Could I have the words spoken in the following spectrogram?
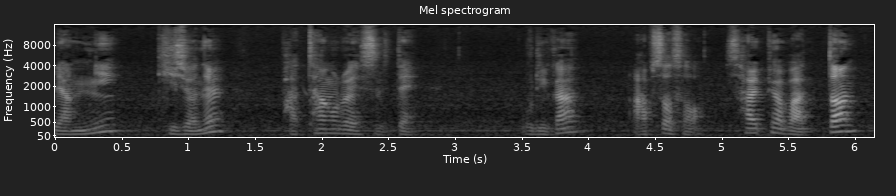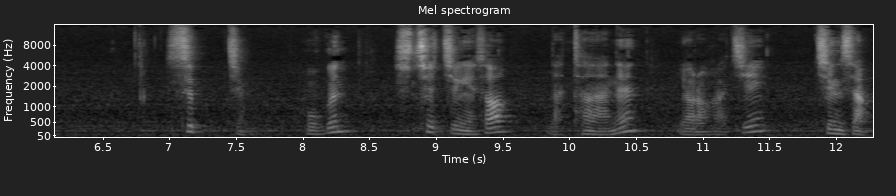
양리 기전을 바탕으로 했을 때 우리가 앞서서 살펴봤던 습증 혹은 수채증에서 나타나는 여러 가지 증상,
